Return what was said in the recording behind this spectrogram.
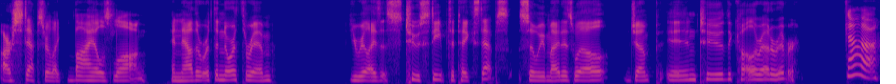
our steps are like miles long. And now that we're at the north rim, you realize it's too steep to take steps. So we might as well jump into the Colorado River. Ah,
